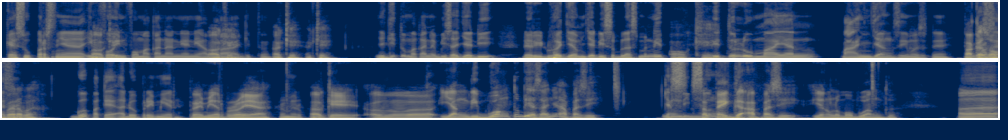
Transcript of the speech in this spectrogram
kayak supersnya info-info makanannya nih apa Oke. gitu Oke, oke. Ya gitu makanya bisa jadi dari dua jam jadi 11 menit Oke. itu lumayan panjang sih maksudnya Pakai software apa? gue pakai Adobe Premiere Premiere Pro ya. Premiere Pro. Oke, eh, yang dibuang tuh biasanya apa sih? yang dibuang Setega apa sih yang lo mau buang tuh? eh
